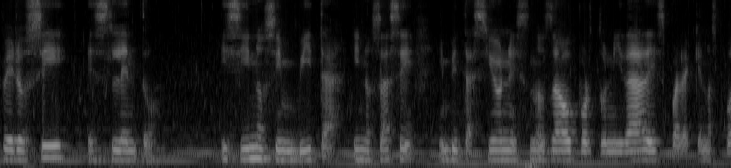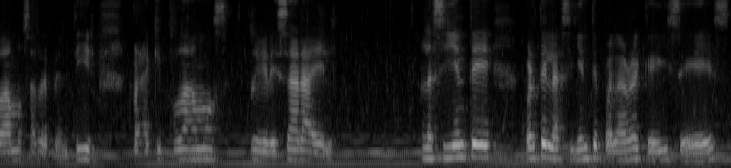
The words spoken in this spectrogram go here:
Pero sí es lento, y sí nos invita y nos hace invitaciones, nos da oportunidades para que nos podamos arrepentir, para que podamos regresar a Él. La siguiente parte, la siguiente palabra que dice es,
